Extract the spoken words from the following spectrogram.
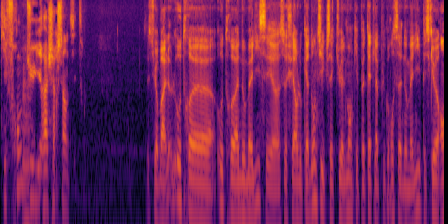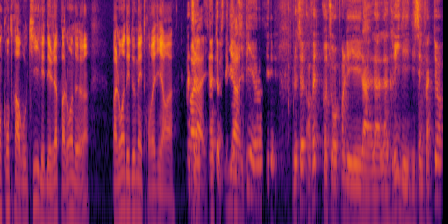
qui feront que Mhm. tu iras chercher un titre. C'est sûr. Bah, l'autre euh, autre anomalie, c'est euh, ce cher Luka Doncic actuellement, qui est peut-être la plus grosse anomalie, puisque en contrat rookie, il est déjà pas loin de pas loin des deux mètres, on va dire. Voilà, c'est un top il y arrive. 5 MVP. Hein. Le seul, en fait, quand tu reprends les, la, la, la grille des, des 5 facteurs,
